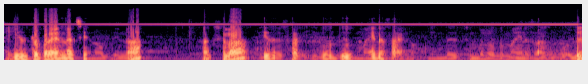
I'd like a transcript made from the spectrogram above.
இதுக்கப்புறம் என்ன செய்யணும் அப்படின்னா ஆக்சுவலாக இது சாரி இது வந்து மைனஸ் ஆகிடும் இந்த சிம்பிள் வந்து மைனஸ் ஆகும்போது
